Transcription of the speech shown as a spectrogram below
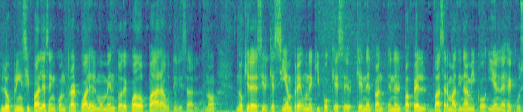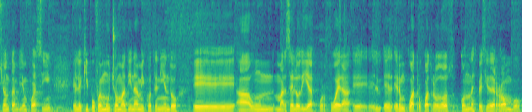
lo principal es encontrar cuál es el momento adecuado para utilizarlas, ¿no? No quiere decir que siempre un equipo que, se, que en, el, en el papel va a ser más dinámico y en la ejecución también fue así. El equipo fue mucho más dinámico teniendo eh, a un Marcelo Díaz por fuera. Eh, era un 4-4-2 con una especie de rombo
